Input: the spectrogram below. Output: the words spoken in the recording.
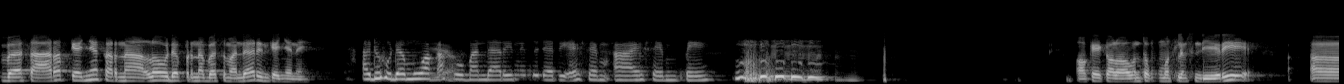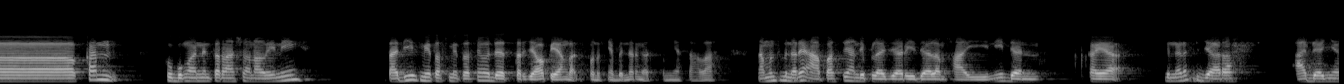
bahasa Arab kayaknya karena lo udah pernah bahasa Mandarin kayaknya nih. Aduh, udah muak Iya. aku Mandarin itu dari SMA, SMP. Oke, kalau untuk Muslim sendiri, eh kan hubungan internasional ini tadi mitos-mitosnya udah terjawab ya, nggak sepenuhnya benar, nggak sepenuhnya salah. Namun sebenarnya apa sih yang dipelajari dalam HI ini dan kayak sebenarnya sejarah adanya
